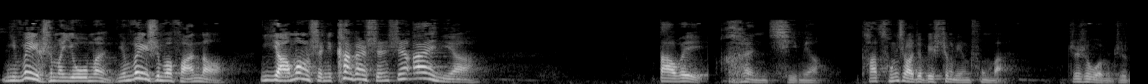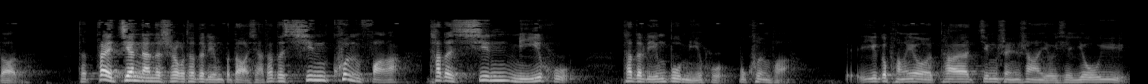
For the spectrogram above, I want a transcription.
你为什么忧闷？你为什么烦恼？你仰望神，你看看神，神爱你啊！大卫很奇妙，他从小就被圣灵充满，这是我们知道的。他再艰难的时候，他的灵不倒下，他的心困乏，他的心迷糊，他的灵不迷糊，不困乏。一个朋友，他精神上有一些忧郁，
